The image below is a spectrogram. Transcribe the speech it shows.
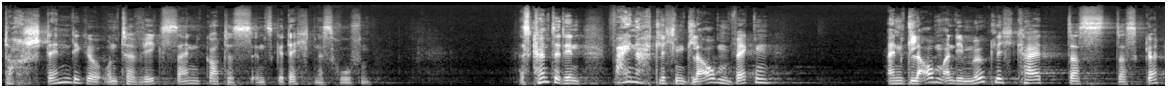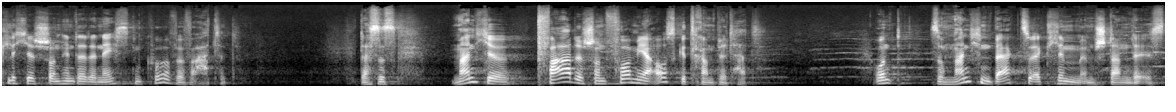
doch ständige Unterwegssein Gottes ins Gedächtnis rufen. Es könnte den weihnachtlichen Glauben wecken, einen Glauben an die Möglichkeit, dass das Göttliche schon hinter der nächsten Kurve wartet. Dass es manche Pfade schon vor mir ausgetrampelt hat und so manchen Berg zu erklimmen imstande ist.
